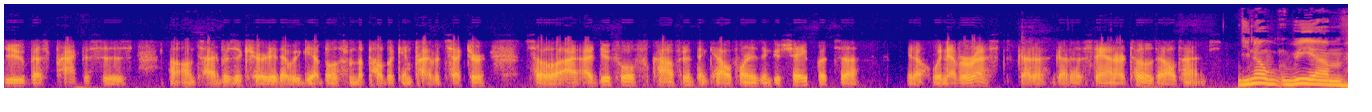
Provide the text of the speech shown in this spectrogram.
do best practices uh, on cybersecurity that we get both from the public and private sector. So I, I do feel confident that California is in good shape, but uh, you know we never rest. Gotta gotta stay on our toes at all times. You know we um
